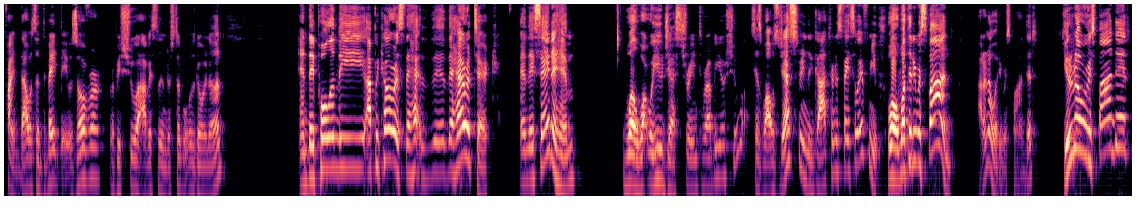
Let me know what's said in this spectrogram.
Fine, that was the debate. It was over. Rabbi Shua obviously understood what was going on. And they pull in the Apikoros, the, the, the heretic, and they say to him, well, what were you gesturing to Rabbi Yeshua? He says, well, I was gesturing. Did God turn his face away from you? Well, what did he respond? I don't know what he responded. You don't know what he responded?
